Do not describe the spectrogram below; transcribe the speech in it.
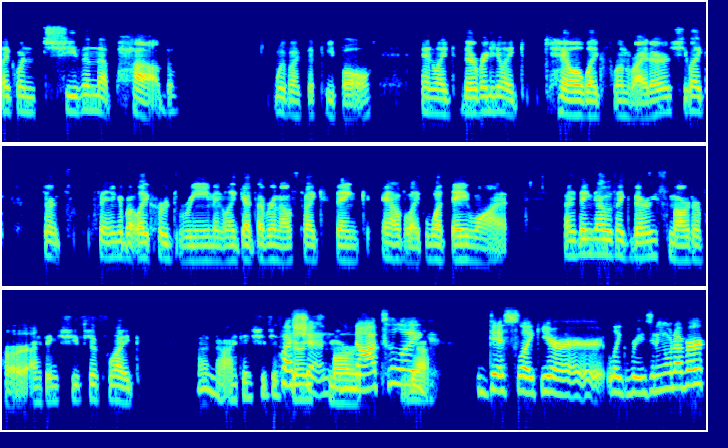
Like when she's in the pub with like the people and like they're ready to like kill like Flynn Rider, she like starts saying about like her dream and like gets everyone else to like think of like what they want. So I think that mm-hmm. was like very smart of her. I think she's just like I don't know, I think she's just Question, smart. not to like Yeah. diss like your like reasoning or whatever,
